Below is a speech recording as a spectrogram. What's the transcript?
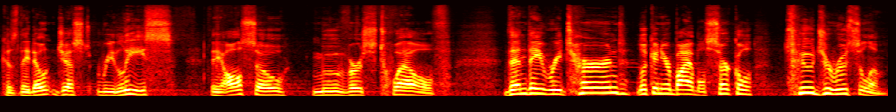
because they don't just release, they also move verse 12. Then they returned, look in your Bible, circle to Jerusalem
